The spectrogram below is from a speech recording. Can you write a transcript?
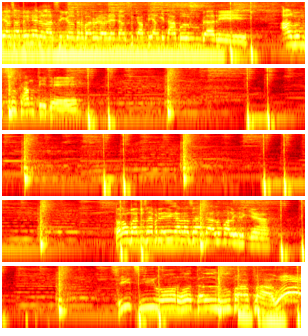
yang satu ini adalah single terbaru dari Endang Sukamti yang kita ambil dari album Sukamti Day. Tolong bantu saya bernyanyi karena saya agak lupa liriknya. Cici loro telu papa.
